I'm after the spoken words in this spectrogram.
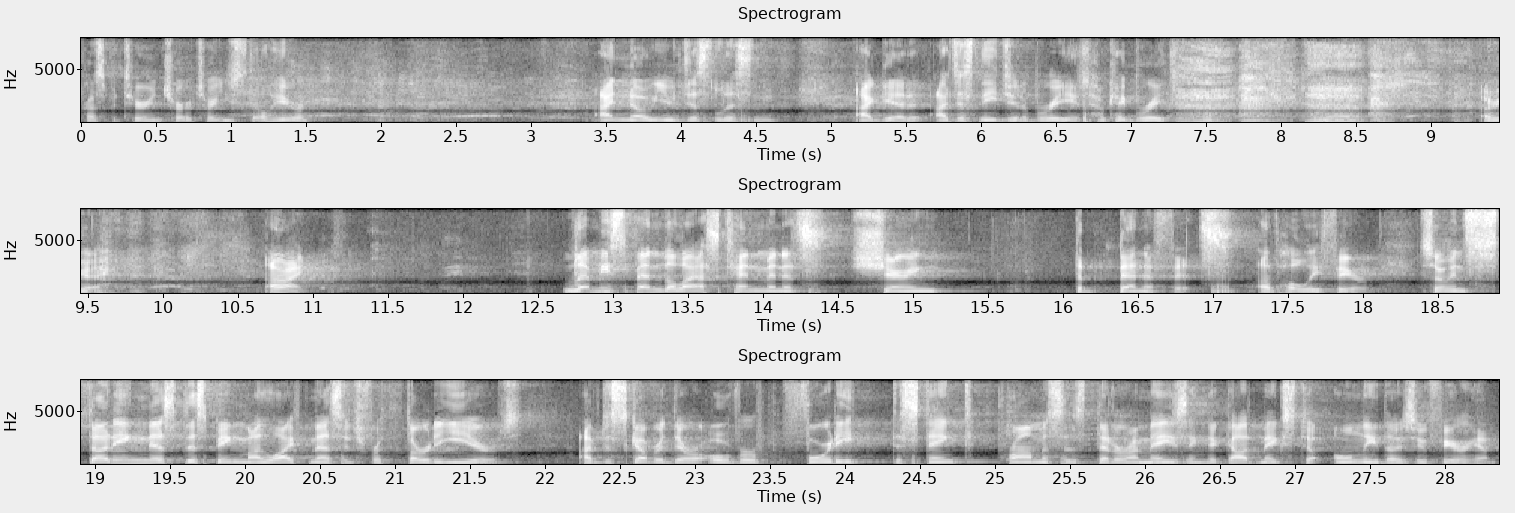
Presbyterian church. Are you still here? I know you're just listening. I get it. I just need you to breathe. Okay, breathe. okay. All right. Let me spend the last 10 minutes sharing the benefits of holy fear. So, in studying this, this being my life message for 30 years, I've discovered there are over 40 distinct promises that are amazing that God makes to only those who fear Him.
